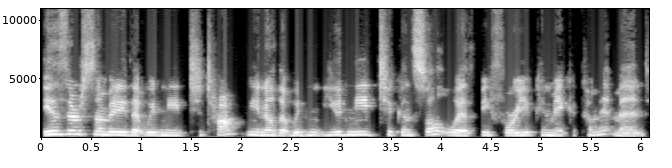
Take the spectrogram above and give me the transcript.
is there somebody that we'd need to talk, you know, that would you'd need to consult with before you can make a commitment?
